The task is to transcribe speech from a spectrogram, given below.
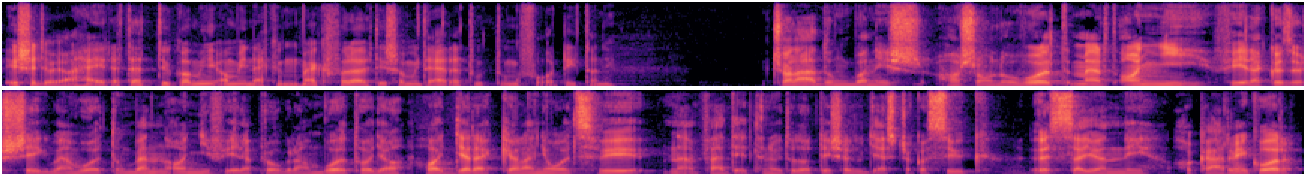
és egy olyan helyre tettük, ami, ami nekünk megfelelt, és amit erre tudtunk fordítani. Családunkban is hasonló volt, mert annyiféle közösségben voltunk benne, annyiféle program volt, hogy a hat gyerekkel a nyolc fő nem feltétlenül tudott, és ez ugye ez csak a szűk összejönni akármikor.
